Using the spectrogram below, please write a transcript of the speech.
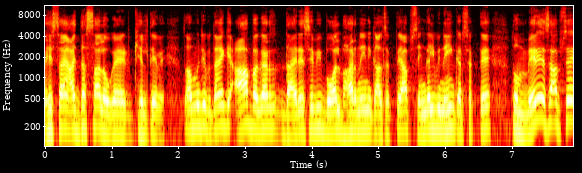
हिस्सा है आज दस साल हो गए खेलते हुए। तो आप मुझे बताएँ कि आप अगर दायरे से भी बॉल बाहर नहीं निकाल सकते आप सिंगल भी नहीं कर सकते तो मेरे हिसाब से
